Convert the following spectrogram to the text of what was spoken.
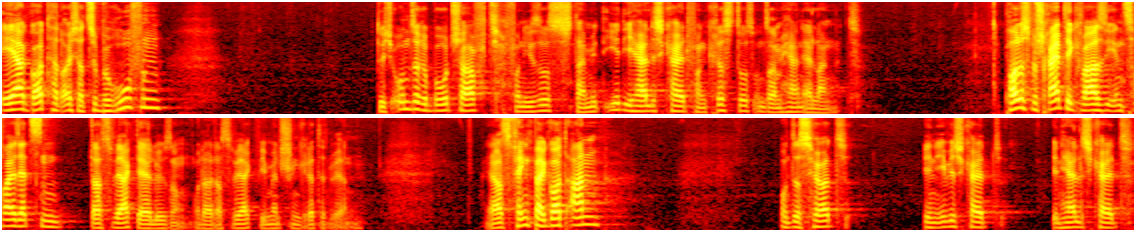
Er, Gott, hat euch dazu berufen, durch unsere Botschaft von Jesus, damit ihr die Herrlichkeit von Christus, unserem Herrn, erlangt. Paulus beschreibt hier quasi in zwei Sätzen das Werk der Erlösung oder das Werk, wie Menschen gerettet werden. Ja, es fängt bei Gott an und es hört in Ewigkeit, in Herrlichkeit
